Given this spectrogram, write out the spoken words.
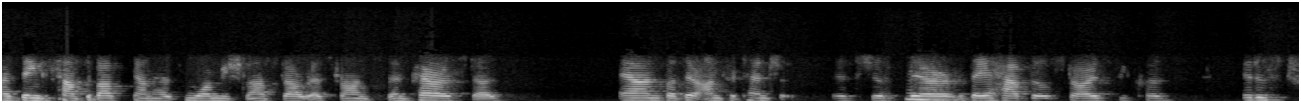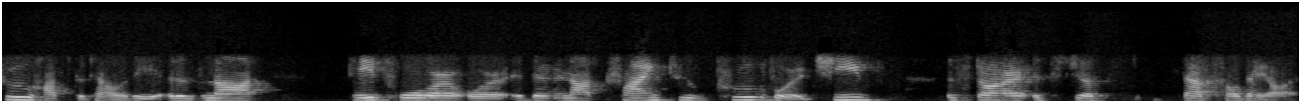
I think San Sebastian has more Michelin star restaurants than Paris does and but they're unpretentious. It's just they're they have those stars because it is true hospitality. It is not paid for or they're not trying to prove or achieve a star. It's just that's how they are.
